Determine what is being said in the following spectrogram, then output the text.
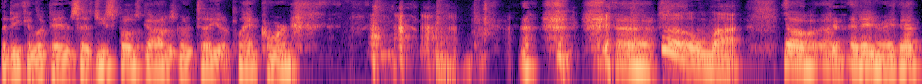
the deacon looked at him and says, "Do you suppose God was going to tell you to plant corn?" uh, Oh my. so uh, at any rate, that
